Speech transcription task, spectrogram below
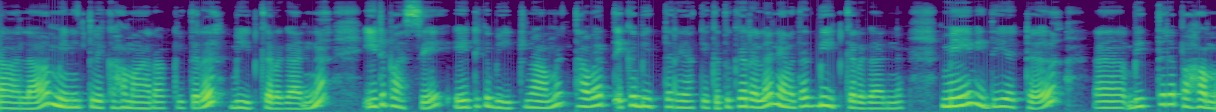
දාලා මිනිත්තු එකහමාරක් විතර බීට් කරගන්න. ඊට පස්සේ ඒ ටික බීට් වුණාම තවත් එක බිත්තරයක් එකතු කරලා නැවතත් බීට් කරගන්න. මේ විදියට බිත්තර පහම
